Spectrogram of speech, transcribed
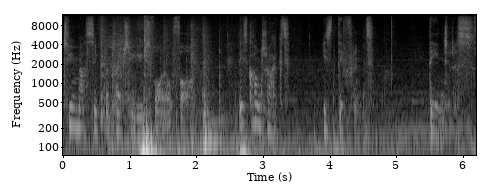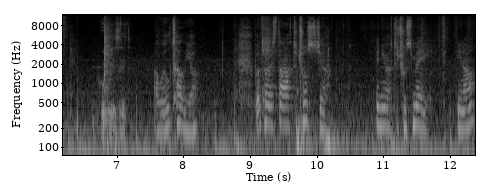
Too massive for the plebs who use 404. This contract is different. Dangerous. Who is it? I will tell you. But first I have to trust you. And you have to trust me, you know?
